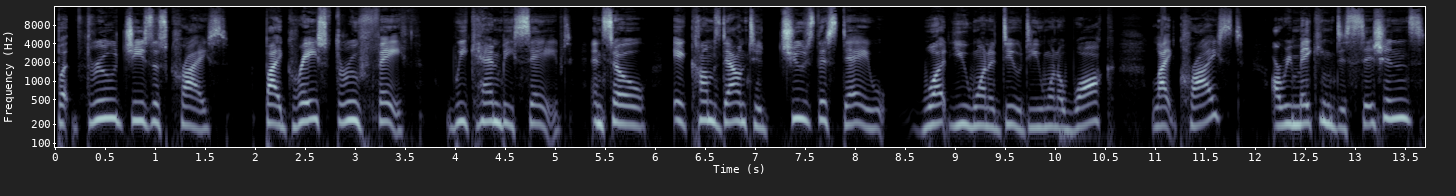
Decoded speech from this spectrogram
but through Jesus Christ, by grace through faith, we can be saved. And so it comes down to choose this day what you want to do. Do you want to walk like Christ? Are we making decisions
